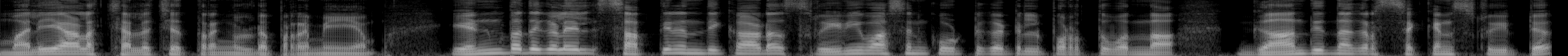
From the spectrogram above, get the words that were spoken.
മലയാള ചലച്ചിത്രങ്ങളുടെ പ്രമേയം. എൺപതുകളിൽ സത്യനന്തിക്കാട് ശ്രീനിവാസൻ കൂട്ടുകെട്ടിൽ പുറത്തുവന്ന ഗാന്ധിനഗർ സെക്കൻഡ് സ്ട്രീറ്റ്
